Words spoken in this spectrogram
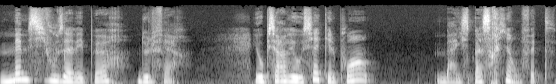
même si vous avez peur, de le faire. Et observez aussi à quel point bah, il se passe rien en fait.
